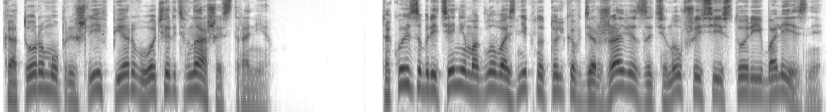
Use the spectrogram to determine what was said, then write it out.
к которому пришли в первую очередь в нашей стране. Такое изобретение могло возникнуть только в державе затянувшейся историей болезни.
